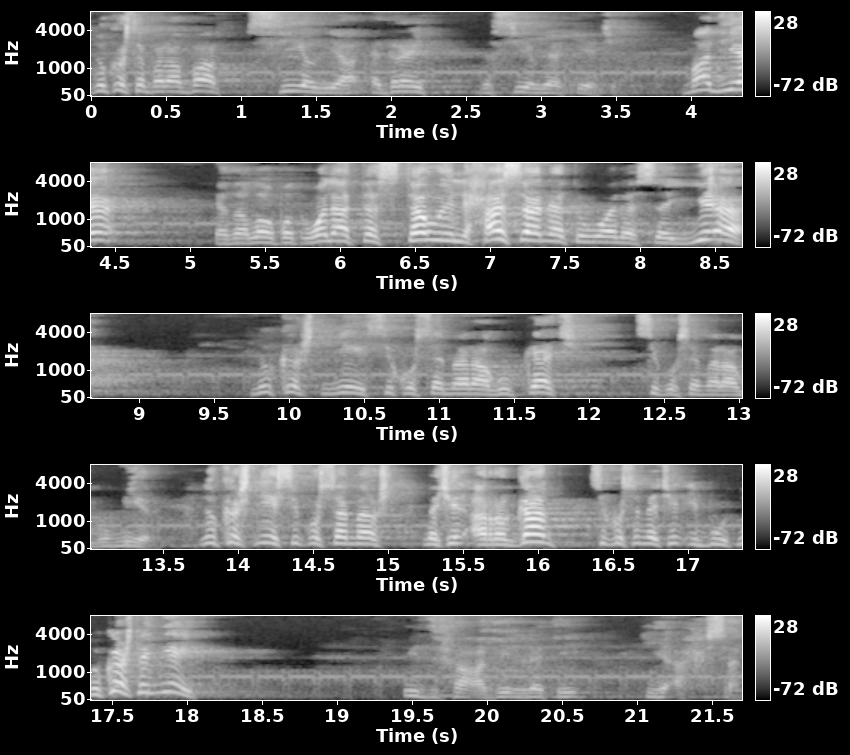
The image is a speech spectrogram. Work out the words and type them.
Nuk është e barabartë sjellja e drejtë dhe sjellja e keqe. Madje edhe Allahu wala tastawi alhasanatu wala sayyi'a. Nuk është njëjtë sikurse me reagu keq, sikurse me reagu mirë. Nuk është njëjtë sikurse me qenë arrogant, sikurse me qenë i butë. Nuk është e njëjtë. Idfa bil lati hiya ahsan.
